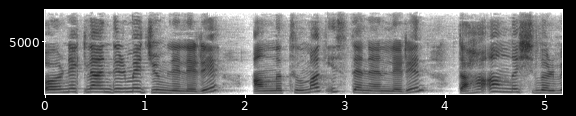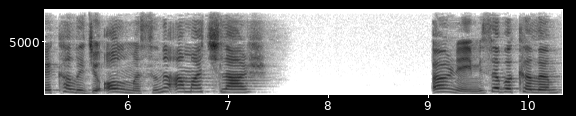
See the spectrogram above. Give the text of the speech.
Örneklendirme cümleleri anlatılmak istenenlerin daha anlaşılır ve kalıcı olmasını amaçlar. Örneğimize bakalım.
